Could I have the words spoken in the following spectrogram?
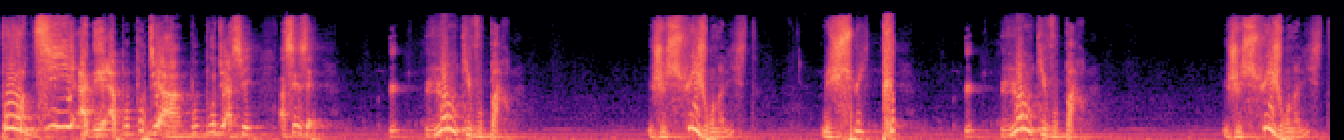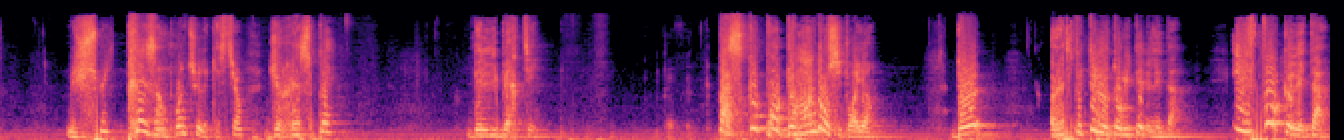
pour dire à des, à ces, l'homme qui vous parle, je suis journaliste, mais je suis très, l'homme qui vous parle, je suis journaliste, mais je suis très en pointe sur la question du respect des libertés. Parce que pour demander aux citoyens de respecter l'autorité de l'État, il faut que l'État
